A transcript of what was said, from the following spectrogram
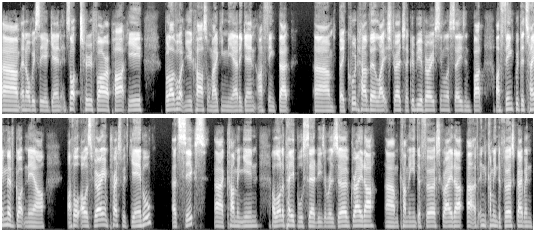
Um, and obviously, again, it's not too far apart here, but I've got Newcastle making the ad again. I think that um they could have their late stretch. They could be a very similar season, but I think with the team they've got now, I thought I was very impressed with Gamble at six, uh, coming in. A lot of people said he's a reserve grader, um, coming into first grader, uh, in coming to first grade when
